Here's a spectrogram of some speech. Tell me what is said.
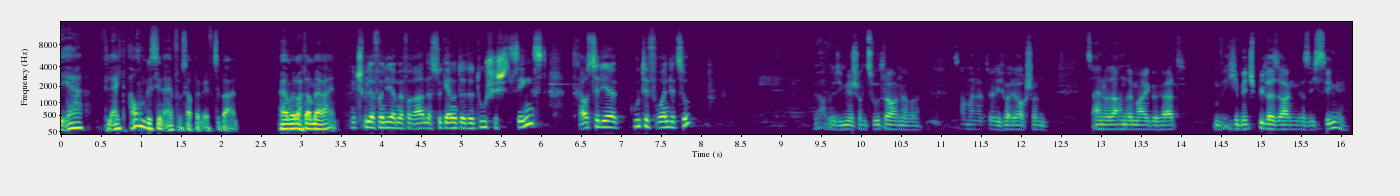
der vielleicht auch ein bisschen Einfluss hat beim FC Bayern. Hören wir doch da mal rein. Mitspieler von dir haben mir verraten, dass du gerne unter der Dusche singst. Traust du dir gute Freunde zu? Ja, würde ich mir schon zutrauen, aber das haben wir natürlich heute auch schon das ein oder andere Mal gehört. Und welche Mitspieler sagen, dass ich singe?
